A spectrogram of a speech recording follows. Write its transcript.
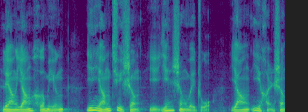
两阳合明，阴阳俱盛，以阴盛为主，阳亦很盛，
